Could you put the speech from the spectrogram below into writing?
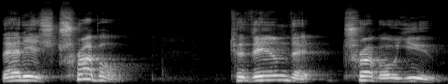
that is, trouble, to them that trouble you.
